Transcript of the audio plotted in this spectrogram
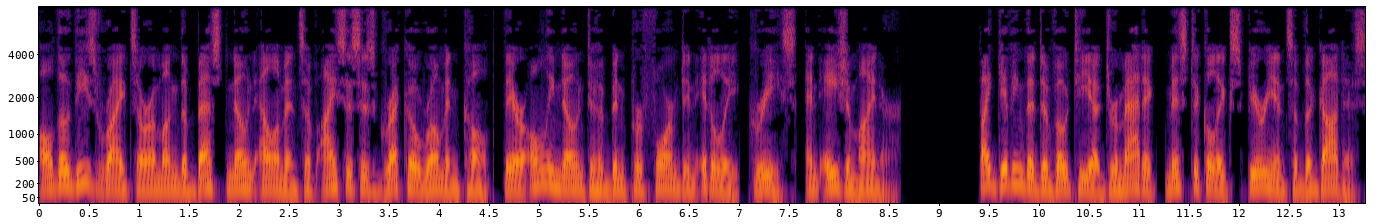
Although these rites are among the best-known elements of Isis's Greco-Roman cult, they are only known to have been performed in Italy, Greece, and Asia Minor. By giving the devotee a dramatic, mystical experience of the goddess,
